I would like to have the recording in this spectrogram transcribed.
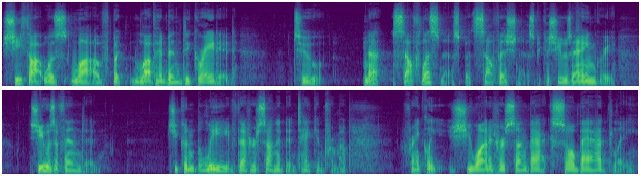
she thought was love, but love had been degraded to not selflessness, but selfishness because she was angry. She was offended. She couldn't believe that her son had been taken from her. Frankly, she wanted her son back so badly,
